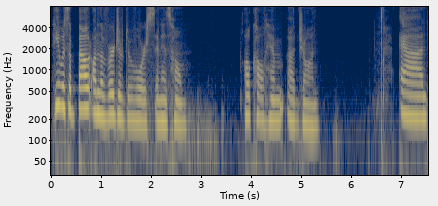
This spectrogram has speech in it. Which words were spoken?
he was about on the verge of divorce in his home. I'll call him uh, John. And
